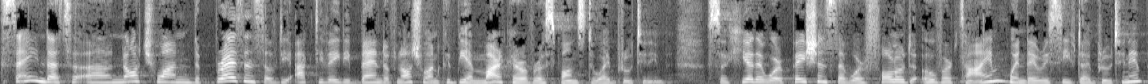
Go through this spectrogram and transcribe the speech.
saying that uh, Notch1, the presence of the activated band of Notch1 could be a marker of response to ibrutinib. So here there were patients that were followed over time when they received ibrutinib,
